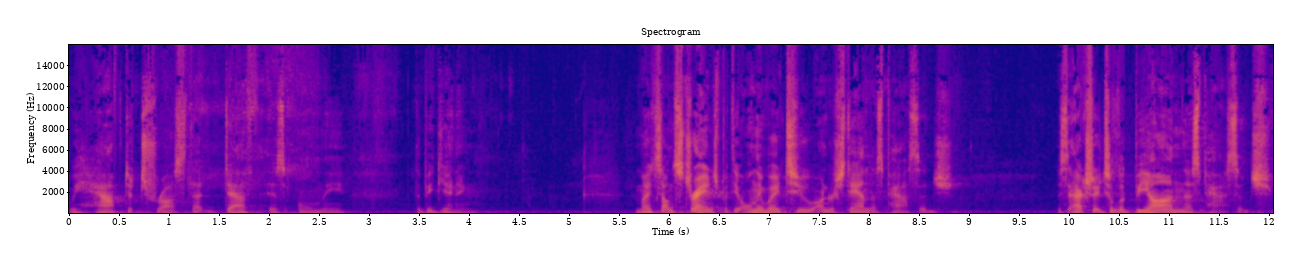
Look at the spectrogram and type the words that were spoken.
we have to trust that death is only the beginning. It might sound strange, but the only way to understand this passage is actually to look beyond this passage.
